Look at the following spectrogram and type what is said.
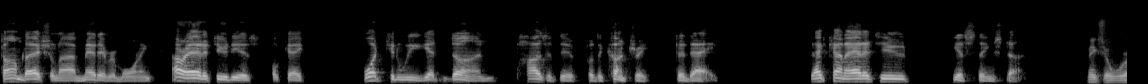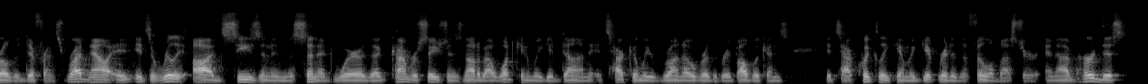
Tom Daschle and I met every morning, our attitude is, okay, what can we get done positive for the country today? That kind of attitude gets things done. Makes a world of difference. Right now, it, it's a really odd season in the Senate where the conversation is not about what can we get done. It's how can we run over the Republicans. It's how quickly can we get rid of the filibuster. And I've heard this,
